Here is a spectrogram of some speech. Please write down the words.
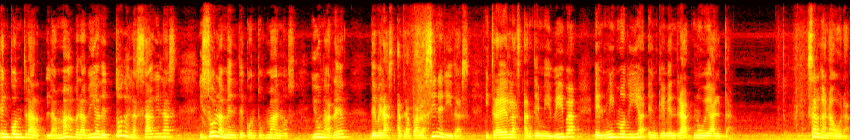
encontrar la más bravía de todas las águilas y solamente con tus manos y una red deberás atraparlas sin heridas y traerlas ante mí viva el mismo día en que vendrá nube alta. Salgan ahora.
